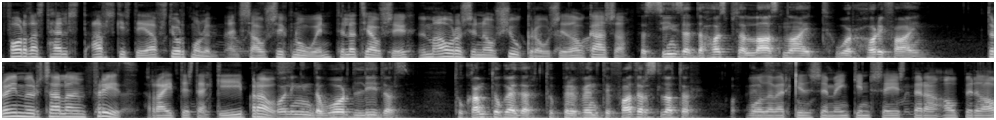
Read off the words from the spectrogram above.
forðast helst afskipti af stjórnmálum en sá sig knúin til að tjá sig um árásin á sjúgrósið á Gaza. The scenes at the hospital last night were horrifying, Draumur Sala um frið rætist ekki í bráð. calling in the world leaders to come together to prevent the further slaughter of Voðaverkið sem enginn segist bera ábyrð á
